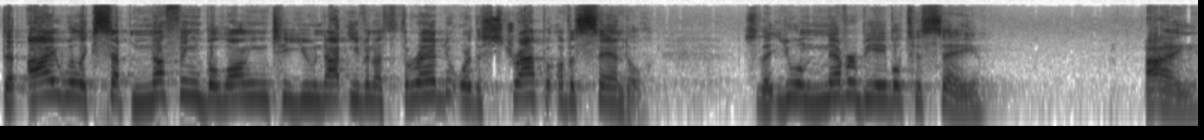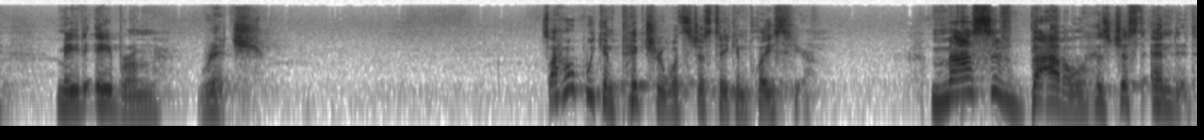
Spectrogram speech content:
that I will accept nothing belonging to you, not even a thread or the strap of a sandal so that you will never be able to say, I made Abram rich. So I hope we can picture what's just taken place here. Massive battle has just ended.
